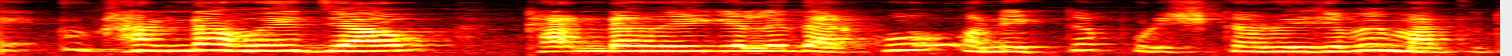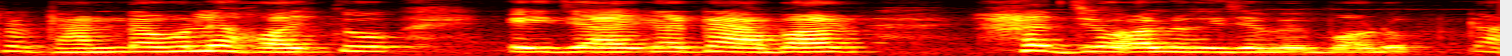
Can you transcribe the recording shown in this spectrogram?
একটু ঠান্ডা হয়ে যাও। ঠান্ডা হয়ে গেলে দেখো অনেকটা পরিষ্কার হয়ে যাবে। মাথাটা ঠান্ডা হলে হয়তো এই জায়গাটা আবার জল হয়ে যাবে, বরফটা,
